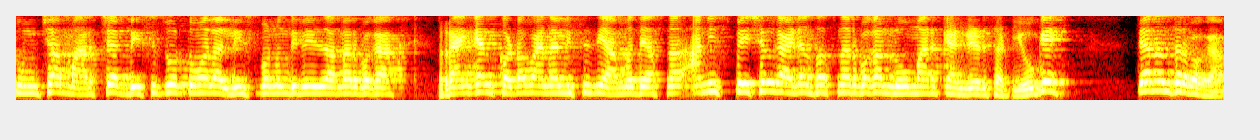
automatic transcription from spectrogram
तुमच्या मार्कच्या बेसिसवर तुम्हाला लिस्ट बनवून दिली जाणार बघा rank and cut off analysis यामध्ये असणार आणि स्पेशल गायडन्स असणार बघा लो मार्क कॅन्डिडेटसाठी ओके त्यानंतर बघा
